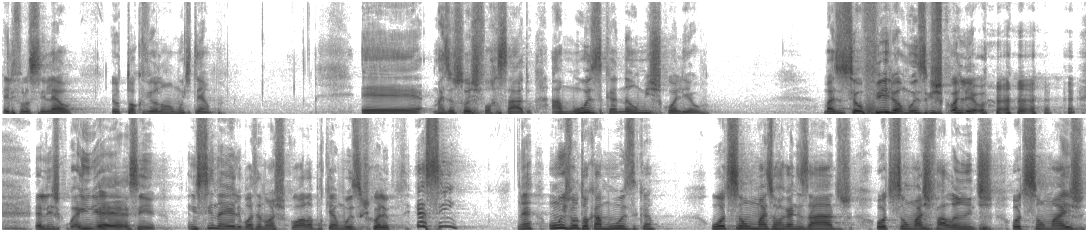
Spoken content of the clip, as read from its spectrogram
Ele falou assim, Léo, eu toco violão há muito tempo. É, mas eu sou esforçado. A música não me escolheu. Mas o seu filho, a música escolheu. ele, é, assim, ensina ele, bota numa escola porque a música escolheu. É assim. Né? Uns vão tocar música, outros são mais organizados, outros são mais falantes, outros são mais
